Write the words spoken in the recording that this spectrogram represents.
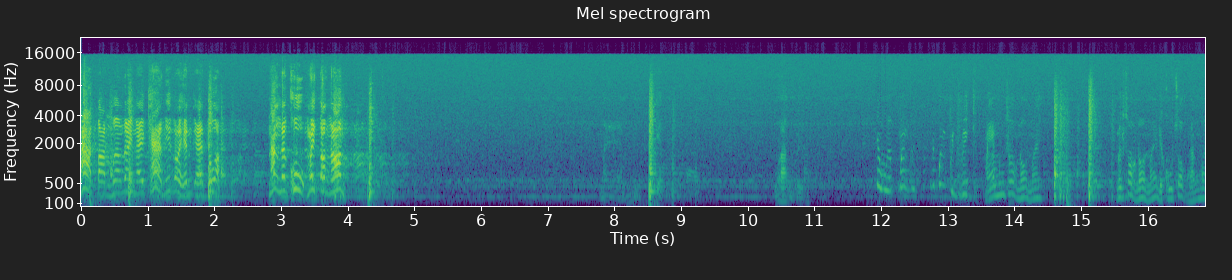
ชาติบ้านเมืองได้ไง แค่นี้ก็เห็นแก่ตัว นั่งทั้งคู่ไม่ต้องนอนว่างไปเดี๋ยวมึงมึงมึงไปแม่มึงชอบนอนไหมนึกซอกนอนไหมเดี๋ยวกูซอกหนังไหม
